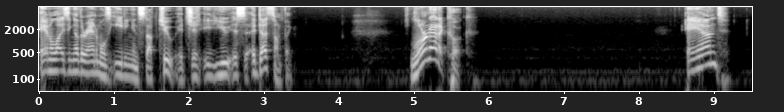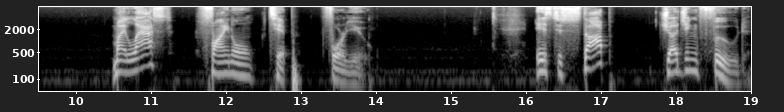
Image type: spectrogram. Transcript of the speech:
Analyzing other animals eating and stuff too. It just you. It's, it does something. Learn how to cook. And my last final tip for you is to stop judging food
